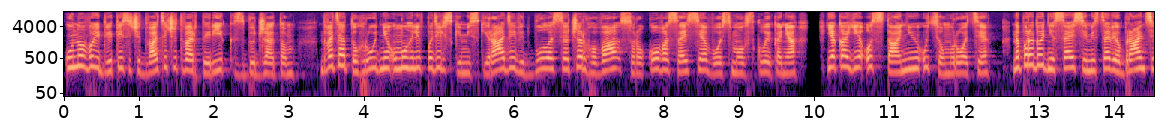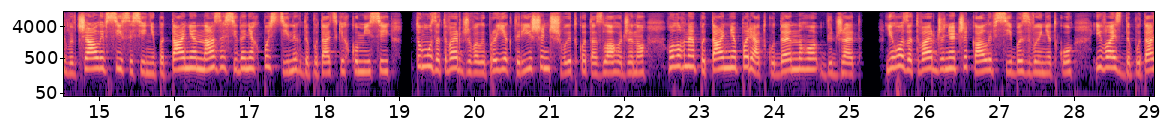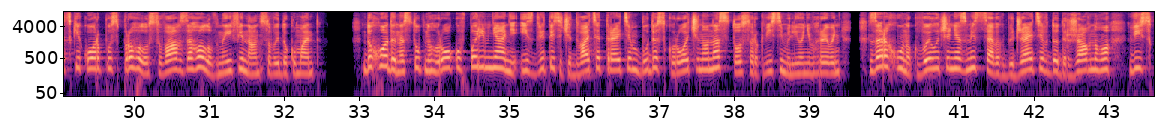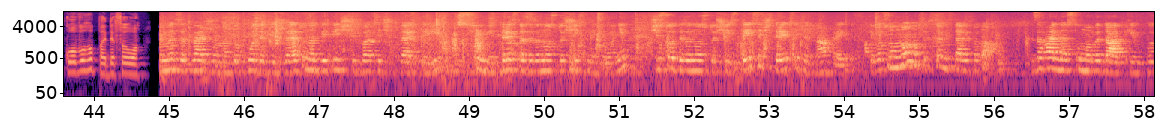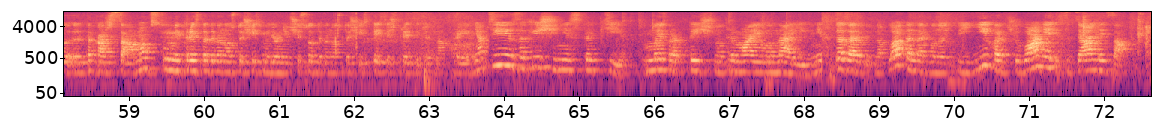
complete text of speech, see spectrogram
У новий 2024 рік з бюджетом. 20 грудня у Могилів-Подільській міській раді відбулася чергова 40-ва сесія восьмого скликання, яка є останньою у цьому році. Напередодні сесії місцеві обранці вивчали всі сесійні питання на засіданнях постійних депутатських комісій, тому затверджували проєкти рішень швидко та злагоджено. Головне питання порядку денного бюджет. Його затвердження чекали всі без винятку, і весь депутатський корпус проголосував за головний фінансовий документ. Доходи наступного року в порівнянні із 2023 буде скорочено на 148 мільйонів гривень за рахунок вилучення з місцевих бюджетів до державного військового ПДФО. Ми затверджуємо доходи бюджету на 2024 рік в сумі 396 мільйонів 696 тисяч 31 гривня. В основному це все місцеві податки. Загальна сума видатків е, така ж сама, в сумі 396 мільйонів 696 тисяч 31 гривня. Ці захищені статті ми практично тримаємо на рівні. Це заробітна плата, енергоносії, харчування і соціальний захист.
